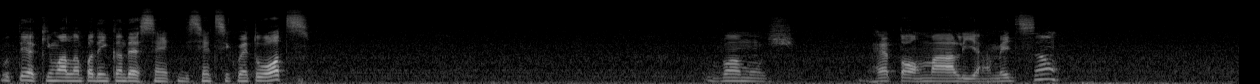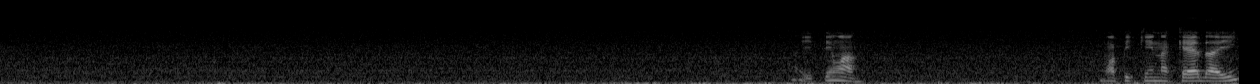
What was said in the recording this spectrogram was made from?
Botei aqui uma lâmpada incandescente de 150 watts. Vamos retomar ali a medição. Aí tem uma uma pequena queda aí.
